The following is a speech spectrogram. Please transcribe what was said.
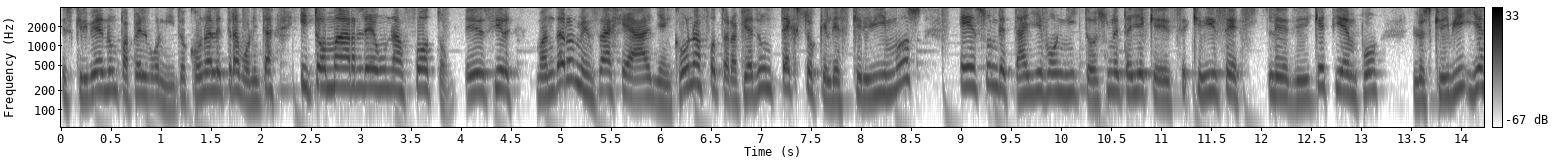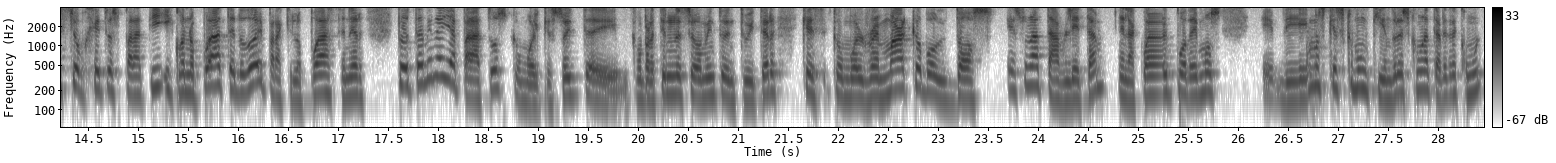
escribir en un papel bonito, con una letra bonita y tomarle una foto. Es decir, mandar un mensaje a alguien con una fotografía de un texto que le escribimos es un detalle bonito, es un detalle que, que dice, le dediqué tiempo, lo escribí y este objeto es para ti y cuando pueda te lo doy para que lo puedas tener. Pero también hay aparatos como el que estoy eh, compartiendo en este momento en Twitter, que es como el Remarkable 2. Es una tableta en la cual podemos eh, digamos que es como un Kindle, es como una tableta, como un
